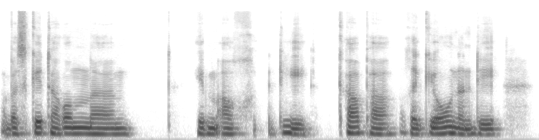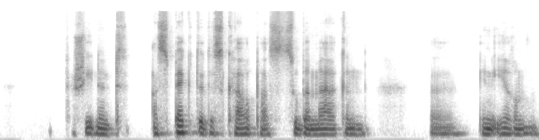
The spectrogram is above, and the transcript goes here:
aber es geht darum, ähm, eben auch die Körperregionen, die verschiedenen Aspekte des Körpers zu bemerken äh, in ihrem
